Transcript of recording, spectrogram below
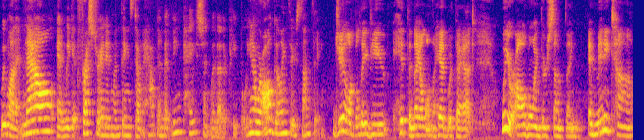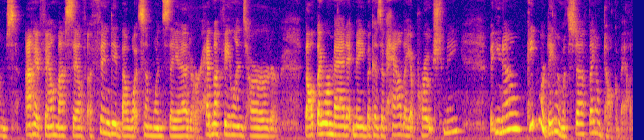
we want it now and we get frustrated when things don't happen, but being patient with other people. You know, we're all going through something. Jill, I believe you hit the nail on the head with that. We are all going through something, and many times I have found myself offended by what someone said, or had my feelings hurt, or thought they were mad at me because of how they approached me. But you know, people are dealing with stuff they don't talk about,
